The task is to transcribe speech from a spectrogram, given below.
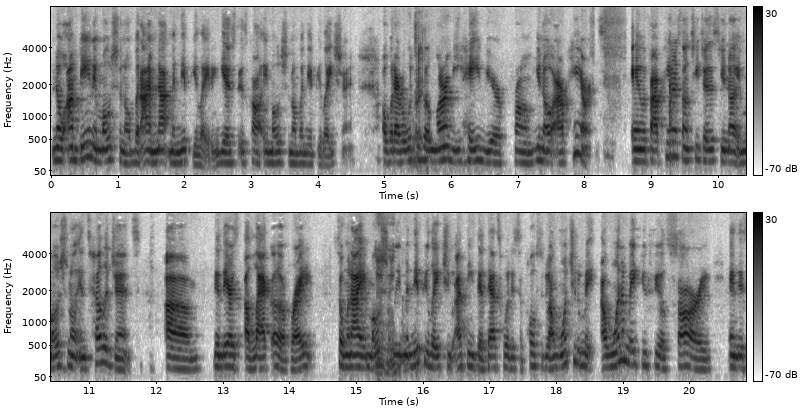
no, I'm being emotional, but I'm not manipulating. Yes, it's called emotional manipulation or whatever, which right. is a learned behavior from, you know, our parents. And if our parents don't teach us, you know, emotional intelligence, um, then there's a lack of, right? So when I emotionally mm-hmm. manipulate you, I think that that's what it's supposed to do. I want you to make, I want to make you feel sorry in this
